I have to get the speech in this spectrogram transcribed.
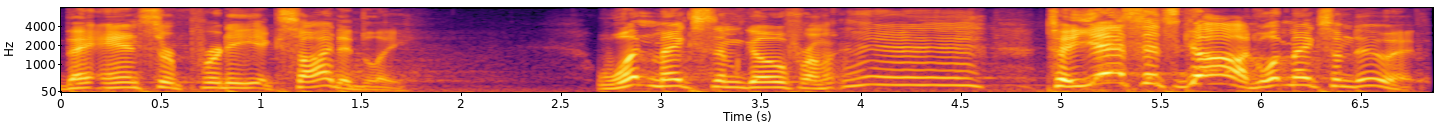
they answer pretty excitedly. What makes them go from eh, to yes, it's God? What makes them do it?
